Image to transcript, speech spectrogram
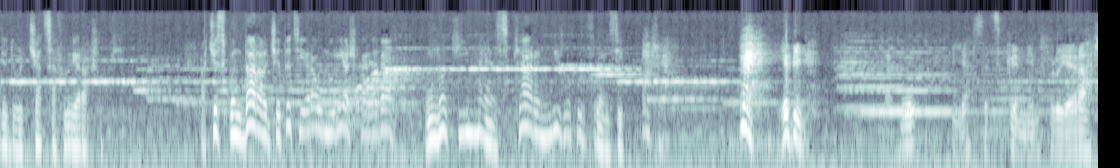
de dulceața fluierașului. Acest spândar al cetății era un uriaș care avea un ochi imens, chiar în mijlocul frunții. Așa. Eh, e bine. Și acum ia să-ți cânti în fluieraș.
